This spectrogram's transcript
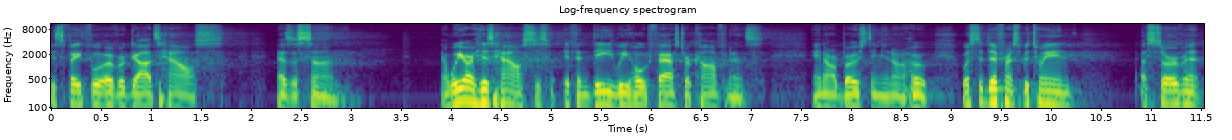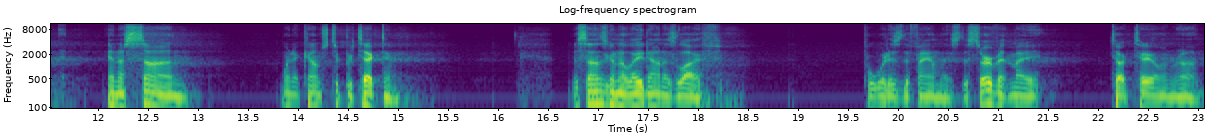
is faithful over God's house as a son. And we are his house if indeed we hold fast our confidence in our boasting in our hope. What's the difference between a servant and a son when it comes to protecting? The son's going to lay down his life for what is the family's. The servant may tuck tail and run.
